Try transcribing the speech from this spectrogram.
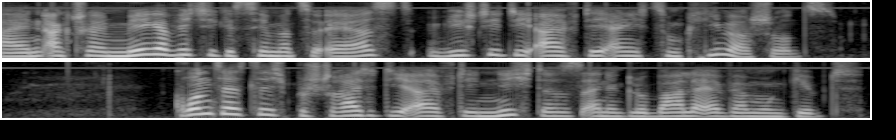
Ein aktuell mega wichtiges Thema zuerst. Wie steht die AfD eigentlich zum Klimaschutz? Grundsätzlich bestreitet die AfD nicht, dass es eine globale Erwärmung gibt.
